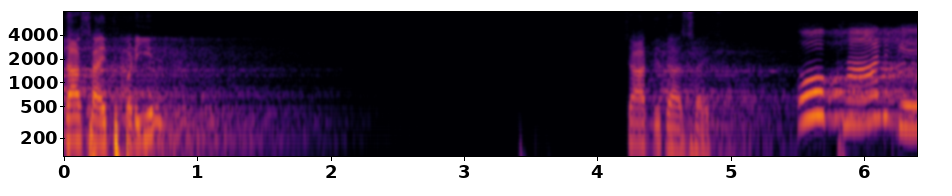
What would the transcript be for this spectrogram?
10 ਆਇਤ ਪੜ੍ਹੀਏ। 4 ਦੀ 10 ਆਇਤ। ਉਹ ਖਾਣਗੇ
